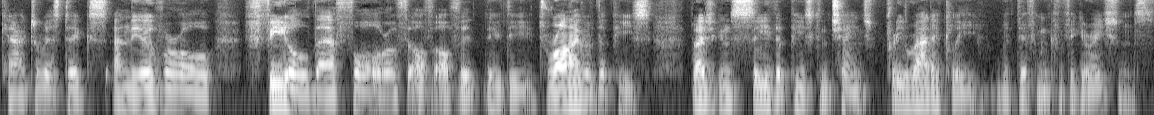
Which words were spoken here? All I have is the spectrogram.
characteristics and the overall feel, therefore, of, of, of the, the, the drive of the piece. But as you can see, the piece can change pretty radically with different configurations.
